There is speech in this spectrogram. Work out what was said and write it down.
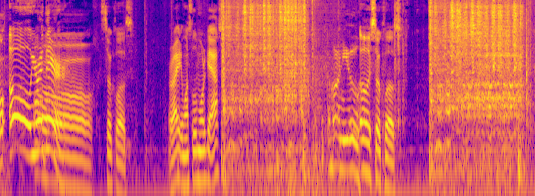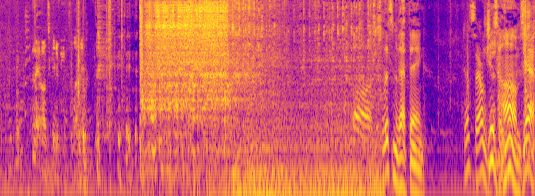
oh, oh you're right there. Oh. So close. All right. It wants a little more gas. Come on, you. Oh, it's so close. Now it's going to be flooded. Oh, just listen to that thing. Does sound It just good, doesn't hums. Yeah.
